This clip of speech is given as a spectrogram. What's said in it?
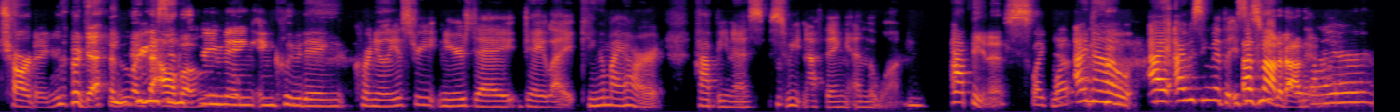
charting again, like increase the in album. streaming, including Cornelia Street, New Year's Day, Daylight, King of My Heart, Happiness, Sweet Nothing, and The One. Happiness. Like what? I know. I I was thinking about that. Is That's not about him. outlier?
